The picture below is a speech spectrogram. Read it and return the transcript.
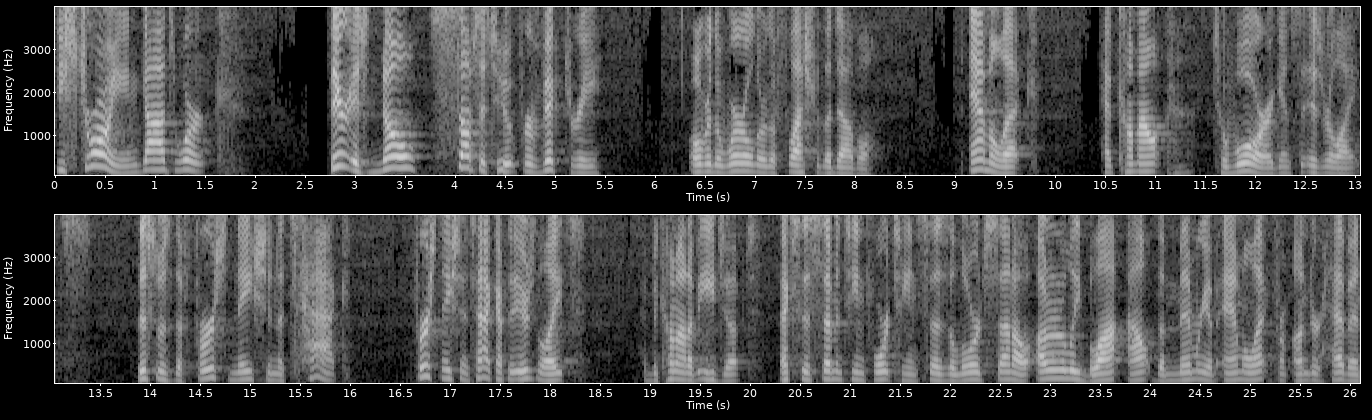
destroying God's work. There is no substitute for victory over the world or the flesh or the devil. Amalek had come out to war against the Israelites. This was the first nation attack, first nation attack after the Israelites had become out of Egypt. Exodus 17 14 says, The Lord said, I'll utterly blot out the memory of Amalek from under heaven.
